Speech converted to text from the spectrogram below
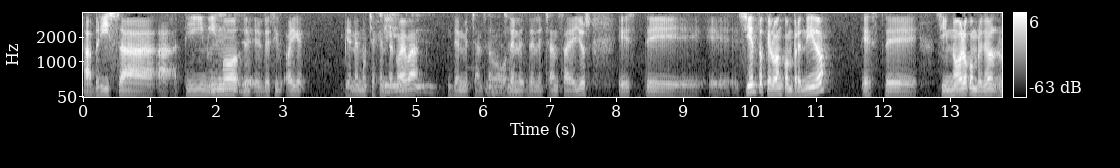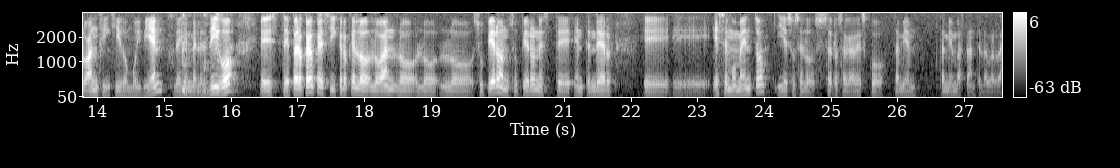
a Brisa, a, ti mismo, sí, de, decir, oye, viene mucha gente nueva, denme chance, denme o denle, denle, chance a ellos. Este, eh, siento que lo han comprendido este, si no lo comprendieron, lo han fingido muy bien, déjenme les digo. Este, pero creo que sí, creo que lo, lo han, lo, lo, lo, supieron, supieron este, entender eh, eh, ese momento y eso se los, se los agradezco también, también bastante, la verdad.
